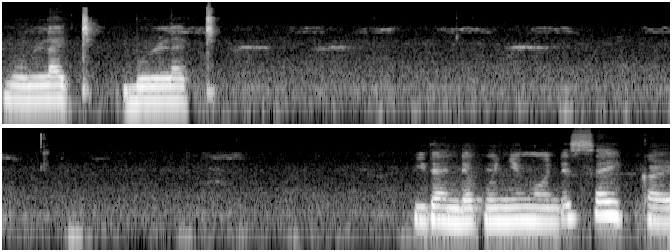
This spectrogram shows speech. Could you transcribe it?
ബുള്ളറ്റ് ബുള്ളറ്റ് ഇതെന്റെ കുഞ്ഞുമോന്റെ സൈക്കിൾ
